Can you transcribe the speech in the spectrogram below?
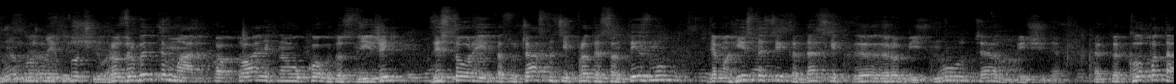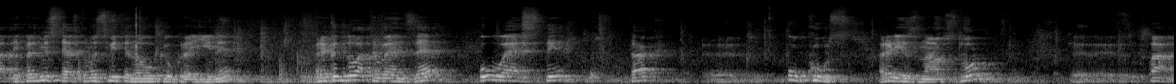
Ну, можна і уточнювати. Розробити тематику актуальних наукових досліджень з історії та сучасності протестантизму для магістерських кандидатських е, робіт. Ну, це збільшення. Так, так, клопотати перед Міністерством освіти і науки України, рекомендувати ВНЗ, увести так, е, у курс релізнавство, а,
